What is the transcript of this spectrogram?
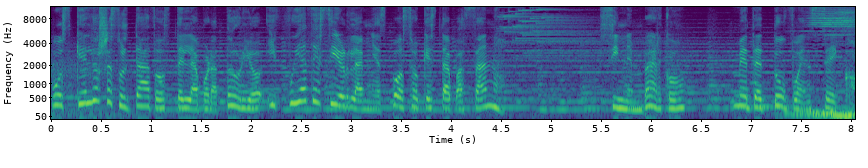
Busqué los resultados del laboratorio y fui a decirle a mi esposo que estaba sano. Sin embargo, me detuvo en seco.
